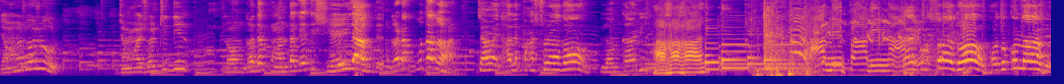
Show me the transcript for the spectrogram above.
জানো শ্বশুর জামাই ষষ্ঠীর দিন লঙ্কাতে পান্তা খেতে সেই লাগবে লঙ্কাটা কোথাকার? জামাই তাহলে পাঁচশো টাকা দাও লঙ্কা আনি। আমি পারি না পাঁচশো টাকা দাও কতক্ষণ দাঁড়াবো?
